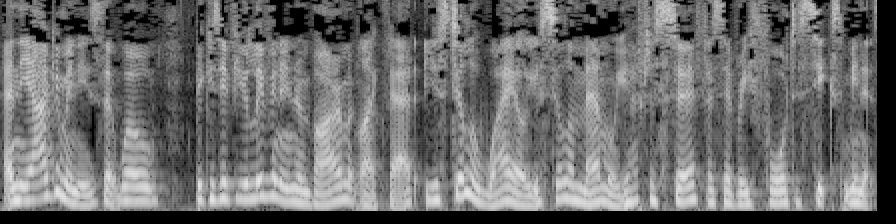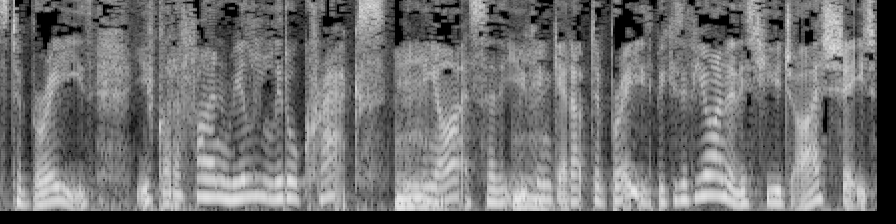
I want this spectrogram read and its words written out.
And the argument is that, well, because if you live in an environment like that, you're still a whale, you're still a mammal, you have to surface every four to six minutes to breathe. You've got to find really little cracks in the hmm. ice so that you can hmm. get up to breathe. Because if you're under this huge ice sheet,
